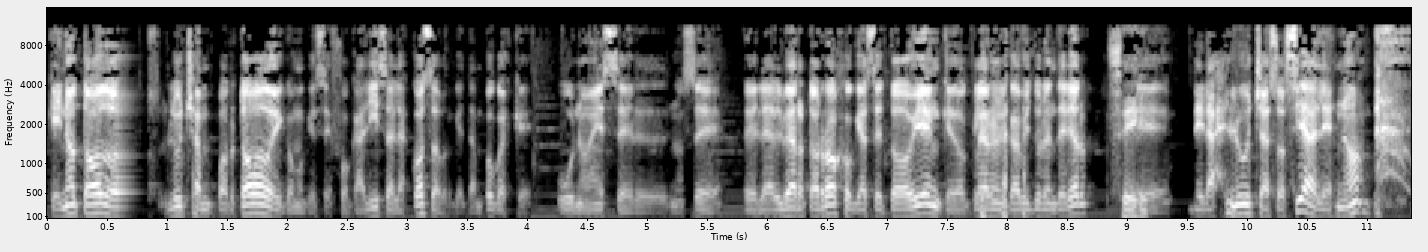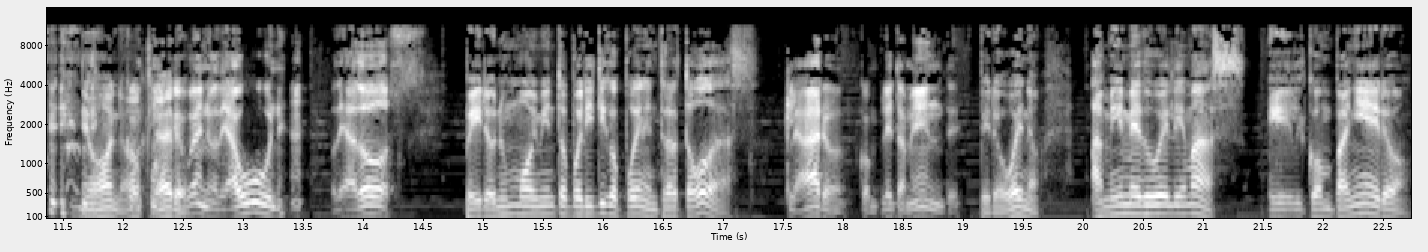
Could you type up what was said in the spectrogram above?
que no todos luchan por todo y como que se focaliza las cosas, porque tampoco es que uno es el, no sé, el Alberto Rojo que hace todo bien, quedó claro en el capítulo anterior, Sí. eh, de las luchas sociales, ¿no? No, no, Como que, claro. bueno, de a una o de a dos. Pero en un movimiento político pueden entrar todas. Claro, completamente. Pero bueno, a mí me duele más el compañero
